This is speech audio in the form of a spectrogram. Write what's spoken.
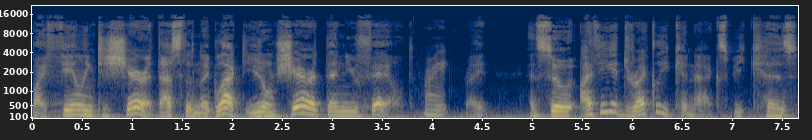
by failing to share it. That's the neglect. You don't share it, then you failed. Right. Right. And so I think it directly connects because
